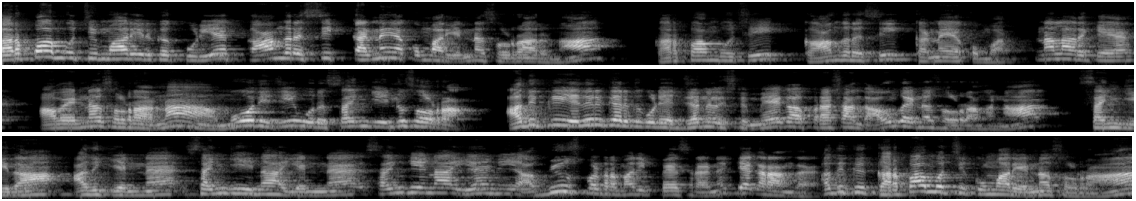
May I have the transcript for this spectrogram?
கற்பாம்பூச்சி மாதிரி இருக்கக்கூடிய காங்கிரசி கண்ணையகுமார் என்ன சொல்றாருன்னா கற்பாம்பூச்சி காங்கிரசி கண்ணையகுமார் நல்லா இருக்கே அவ என்ன சொல்றான்னா மோடிஜி ஒரு சங்கின்னு சொல்றான் அதுக்கு எதிர்க்க இருக்கக்கூடிய ஜெர்னலிஸ்ட் மேகா பிரசாந்த் அவங்க என்ன சொல்றாங்கன்னா சங்கீதா அதுக்கு என்ன? சங்கினா என்ன? சங்கினா ஏன் நீ அபியூஸ் பண்ற மாதிரி பேசுறன்னு கேக்குறாங்க. அதுக்கு கர்பாம்பச்சி குமார் என்ன சொல்றான்?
